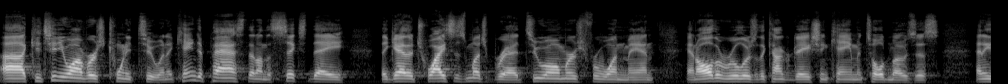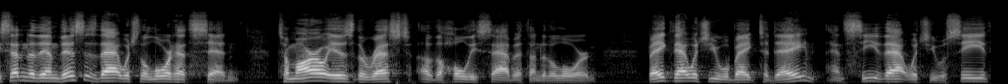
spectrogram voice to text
Uh, continue on, verse 22. And it came to pass that on the sixth day they gathered twice as much bread, two omers for one man, and all the rulers of the congregation came and told Moses. And he said unto them, This is that which the Lord hath said. Tomorrow is the rest of the holy Sabbath unto the Lord. Bake that which you will bake today, and seethe that which you will seethe,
